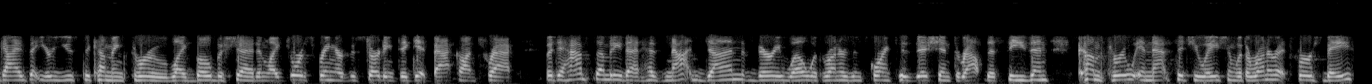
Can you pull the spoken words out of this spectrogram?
guys that you're used to coming through, like Bo Bichette and like George Springer, who's starting to get back on track. But to have somebody that has not done very well with runners in scoring position throughout the season come through in that situation with a runner at first base,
